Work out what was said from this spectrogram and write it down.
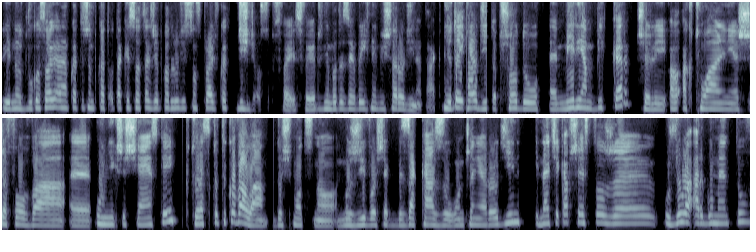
jedną, dwóch osób, ale na przykład też na przykład o takie sytuacje, przykład ludzie chcą sprowadzić na przykład 10 osób swojej, swojej rodziny, bo to jest jakby ich najbliższa rodzina, tak. I tutaj chodzi do przodu e, Miriam Bicker, czyli aktualnie szefowa e, Unii Chrześcijańskiej, która skrytykowała dość mocno możliwość jakby zakazu łączenia rodzin i najciekawsze jest to, że użyła argumentu argumentów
